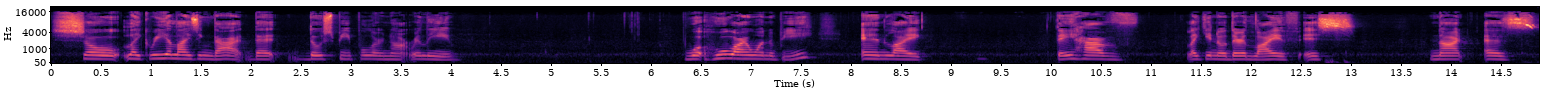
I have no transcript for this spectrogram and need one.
So like realizing that that those people are not really what who I want to be and like they have like you know their life is not as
